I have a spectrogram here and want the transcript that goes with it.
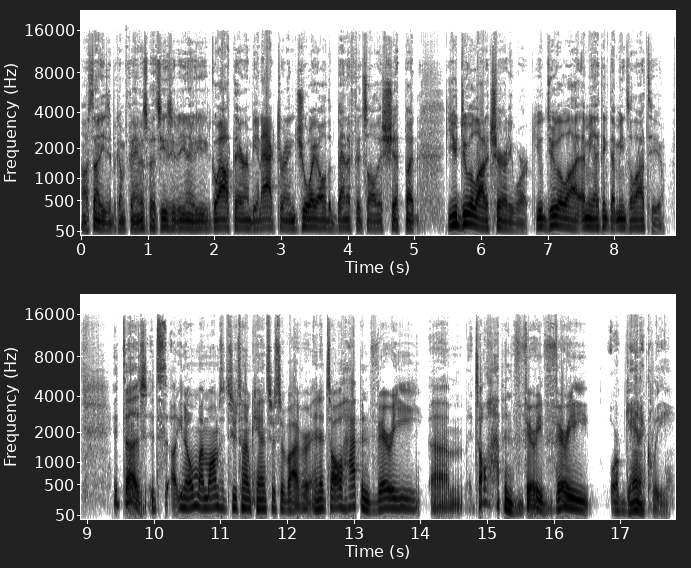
Well, it's not easy to become famous, but it's easy to you know you go out there and be an actor and enjoy all the benefits, all this shit. But you do a lot of charity work. You do a lot. I mean, I think that means a lot to you. It does. It's uh, you know, my mom's a two-time cancer survivor, and it's all happened very. Um, it's all happened very, very organically.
